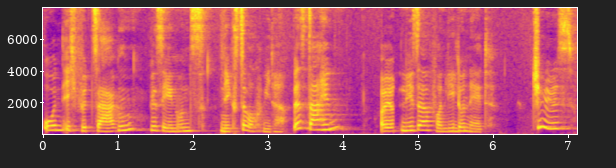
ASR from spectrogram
Und ich würde sagen, wir sehen uns nächste Woche wieder. Bis dahin, eure Lisa von Lilonät. Tschüss!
